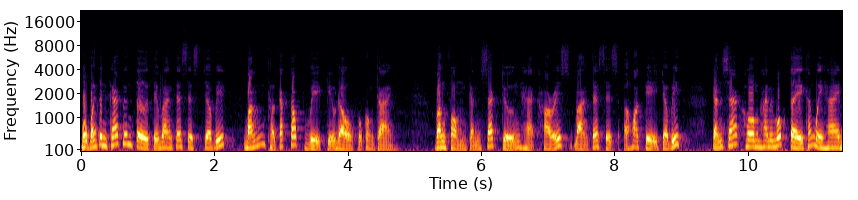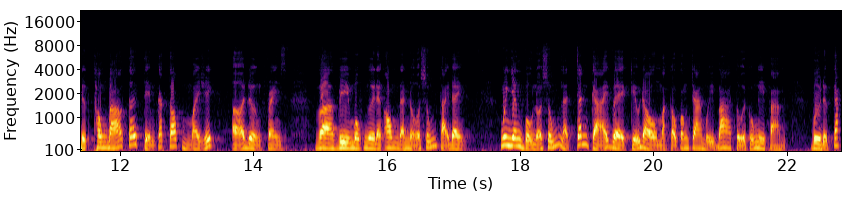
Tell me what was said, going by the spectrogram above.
Một bản tin khác đến từ tiểu bang Texas cho biết bắn thợ cắt tóc vì kiểu đầu của con trai. Văn phòng Cảnh sát trưởng hạt Harris, bang Texas ở Hoa Kỳ cho biết cảnh sát hôm 21 tây tháng 12 được thông báo tới tiệm cắt tóc Magic ở đường Friends và vì một người đàn ông đã nổ súng tại đây. Nguyên nhân vụ nổ súng là tranh cãi về kiểu đầu mà cậu con trai 13 tuổi của nghi phạm vừa được cắt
